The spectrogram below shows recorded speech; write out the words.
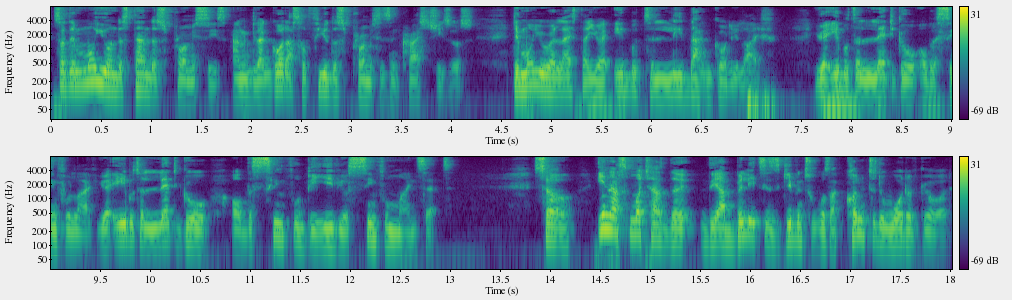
So the more you understand those promises and that God has fulfilled those promises in Christ Jesus, the more you realize that you are able to live that godly life. You are able to let go of the sinful life. You are able to let go of the sinful behavior, sinful mindset. So, in as much as the, the abilities given to us according to the word of God,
